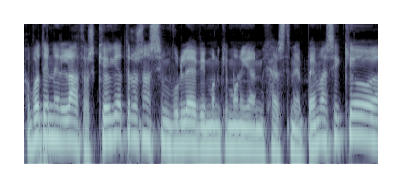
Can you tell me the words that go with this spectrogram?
Οπότε είναι λάθος και ο γιατρός να συμβουλεύει μόνο και μόνο για να μην χάσει την επέμβαση και ο,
